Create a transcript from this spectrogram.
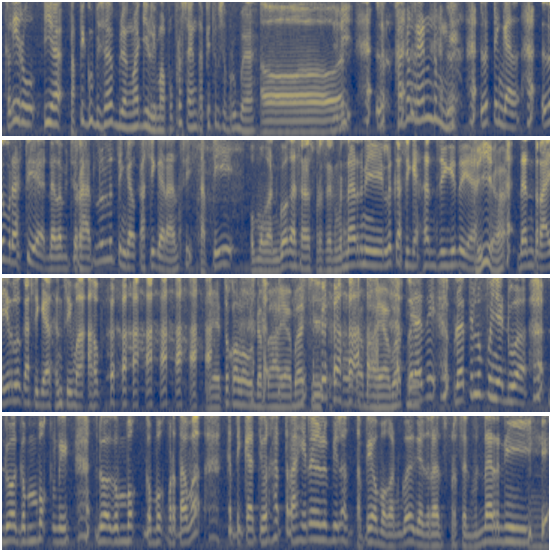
keliru. iya tapi gue bisa bilang lagi 50% tapi itu bisa berubah. Oh. jadi lu kadang random lu, ya. lu tinggal lu berarti ya dalam curhat lu lu tinggal kasih garansi tapi omongan gua nggak 100% benar nih. Lu kasih garansi gitu ya? Iya. Dan terakhir lu kasih garansi maaf. Ya itu kalau udah bahaya banget sih. Itu kalau udah bahaya banget nih. berarti berarti lu punya dua dua gembok nih. Dua gembok gembok pertama ketika curhat terakhirnya lu bilang tapi omongan gue gak 100% benar nih.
